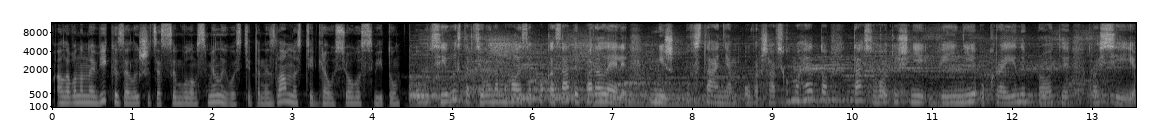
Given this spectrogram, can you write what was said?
але воно навіки залишиться символом сміливості та незламності для усього світу. У цій виставці ми намагалися показати паралелі між повстанням у Варшавському гетто та сьогоднішній війні України проти Росії.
